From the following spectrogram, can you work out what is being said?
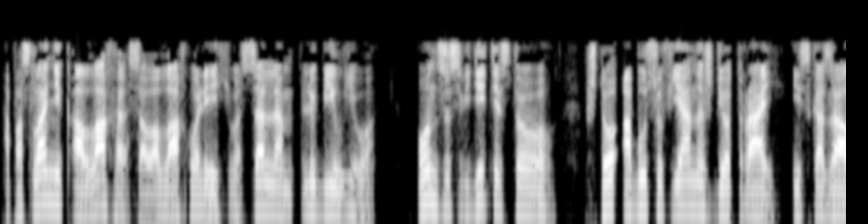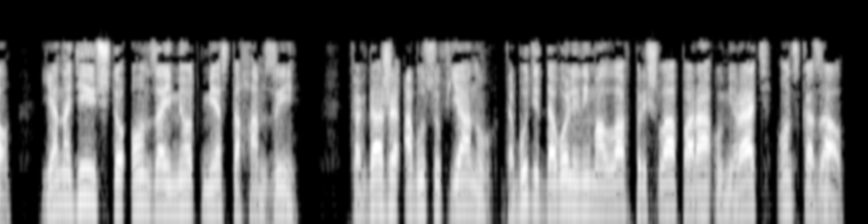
А посланник Аллаха, салаллаху алейхи вассалям, любил его. Он засвидетельствовал, что Абу Суфьяна ждет рай, и сказал, «Я надеюсь, что он займет место Хамзы». Когда же Абу Суфьяну, да будет доволен им Аллах, пришла пора умирать, он сказал,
